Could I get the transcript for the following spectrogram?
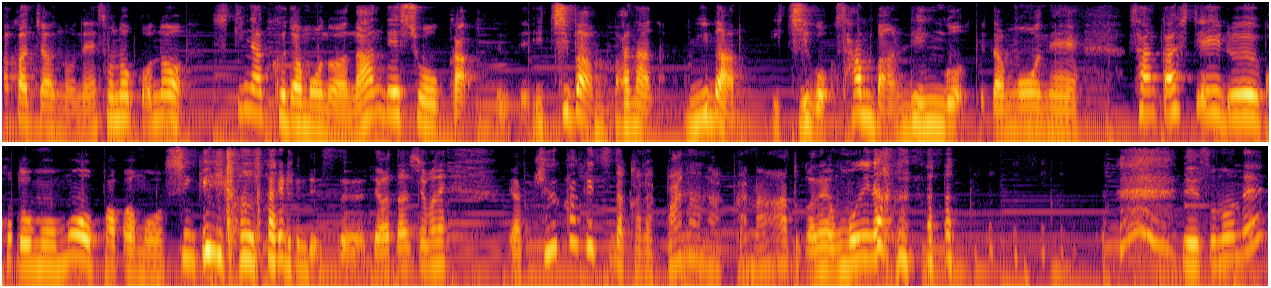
赤ちゃんのね、その子の好きな果物は何でしょうかって言って、1番バナナ、2番いちご、3番リンゴって言ったらもうね、参加している子供もパパも真剣に考えるんです。で、私もね、いや、9ヶ月だからバナナかなとかね、思いながらで、そのね、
